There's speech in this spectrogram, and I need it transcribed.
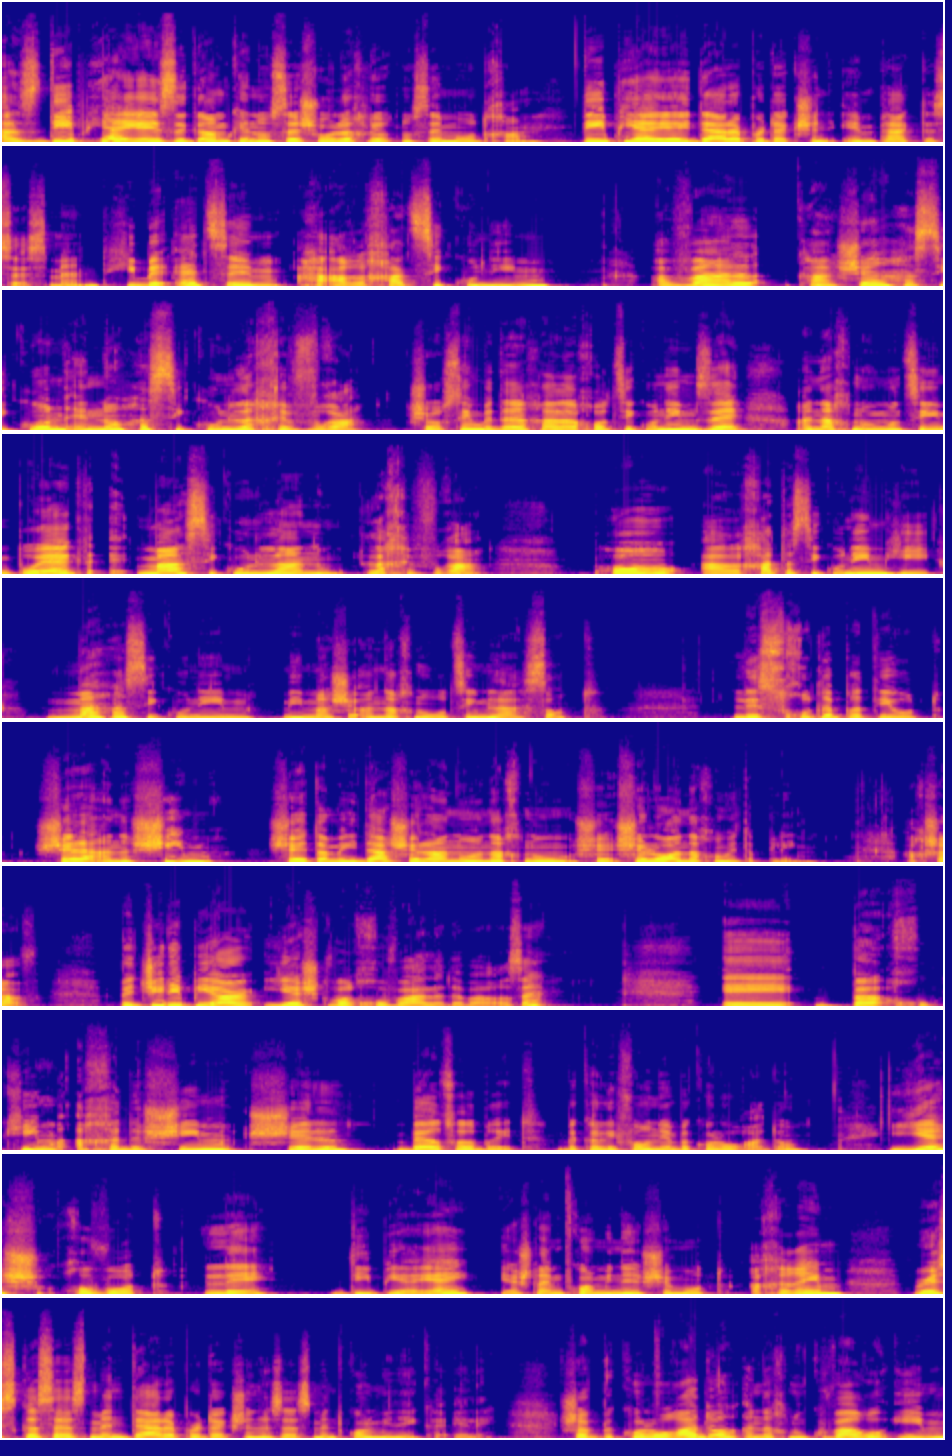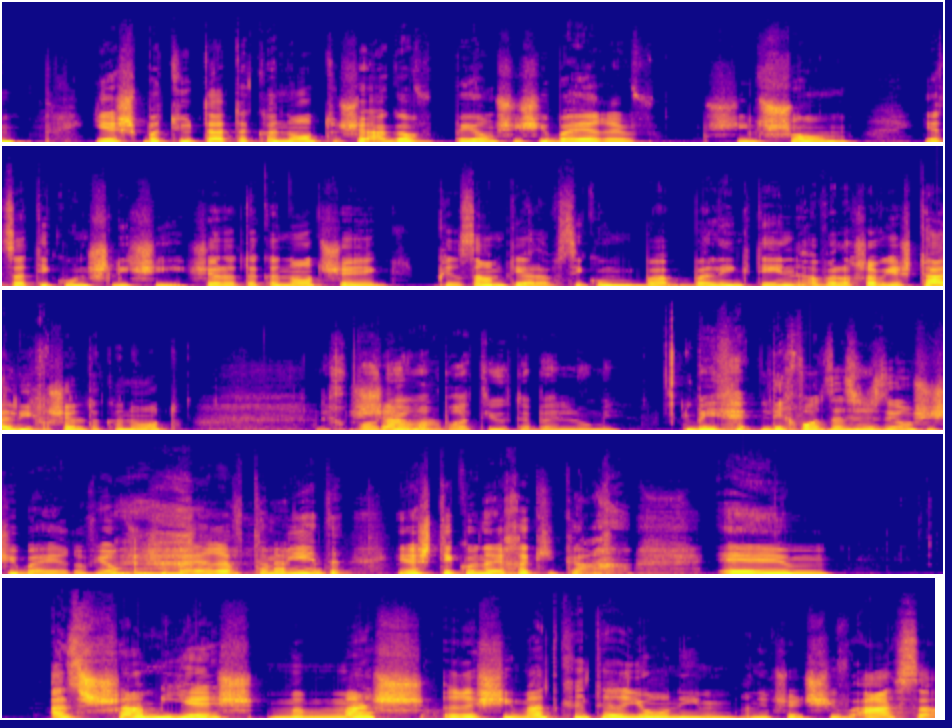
אז DPIA זה גם כן נושא שהולך להיות נושא מאוד חם. DPIA, Data Protection Impact Assessment, היא בעצם הערכת סיכונים, אבל כאשר הסיכון אינו הסיכון לחברה. כשעושים בדרך כלל הערכות סיכונים זה אנחנו מוציאים פרויקט, מה הסיכון לנו, לחברה. פה הערכת הסיכונים היא מה הסיכונים ממה שאנחנו רוצים לעשות לזכות לפרטיות של האנשים שאת המידע שלנו אנחנו, ש, שלו אנחנו מטפלים. עכשיו, ב-GDPR יש כבר חובה על הדבר הזה. Uh, בחוקים החדשים של בארצות הברית, בקליפורניה, בקולורדו, יש חובות ל-DPIA, יש להם כל מיני שמות אחרים, risk assessment, data protection assessment, כל מיני כאלה. עכשיו, בקולורדו אנחנו כבר רואים, יש בטיוטת תקנות, שאגב, ביום שישי בערב, שלשום, יצא תיקון שלישי של התקנות שפרסמתי עליו סיכום בלינקדאין, אבל עכשיו יש תהליך של תקנות. לכבוד שמה... יום הפרטיות הבינלאומי. לכבוד זה שזה יום שישי בערב. יום שישי בערב תמיד יש תיקוני חקיקה. אמ, אז שם יש ממש רשימת קריטריונים, אני חושבת 17,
